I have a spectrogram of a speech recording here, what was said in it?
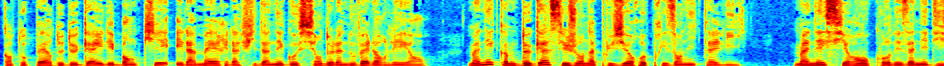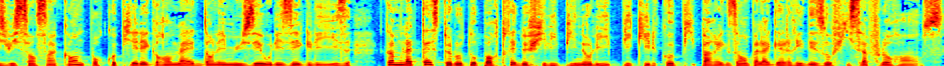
Quant au père de Degas, il est banquier et la mère est la fille d'un négociant de la Nouvelle-Orléans. Manet comme Degas séjourne à plusieurs reprises en Italie. Manet s'y rend au cours des années 1850 pour copier les grands maîtres dans les musées ou les églises, comme l'atteste l'autoportrait de Philippino Lippi qu'il copie par exemple à la Galerie des Offices à Florence.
